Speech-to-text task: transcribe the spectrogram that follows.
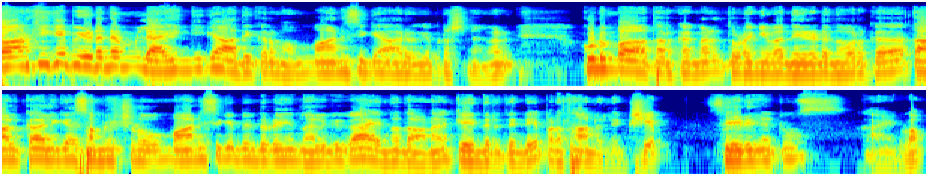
ഗാർഹിക പീഡനം ലൈംഗിക അതിക്രമം മാനസിക ആരോഗ്യ പ്രശ്നങ്ങൾ കുടുംബ തർക്കങ്ങൾ തുടങ്ങിയവ നേരിടുന്നവർക്ക് താൽക്കാലിക സംരക്ഷണവും മാനസിക പിന്തുണയും നൽകുക എന്നതാണ് കേന്ദ്രത്തിന്റെ പ്രധാന ലക്ഷ്യം. C D net news Kayamkulam.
